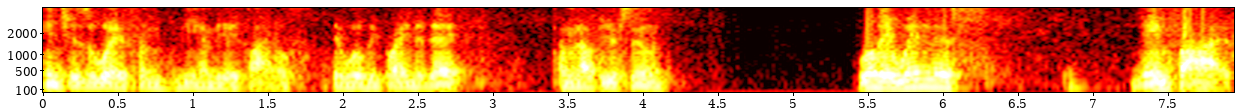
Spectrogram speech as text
inches away from the NBA Finals. They will be playing today, coming up here soon. Will they win this game five?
